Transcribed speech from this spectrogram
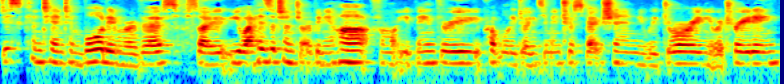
discontent and bored in reverse. So you are hesitant to open your heart from what you've been through. You're probably doing some introspection. You're withdrawing. You're retreating.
